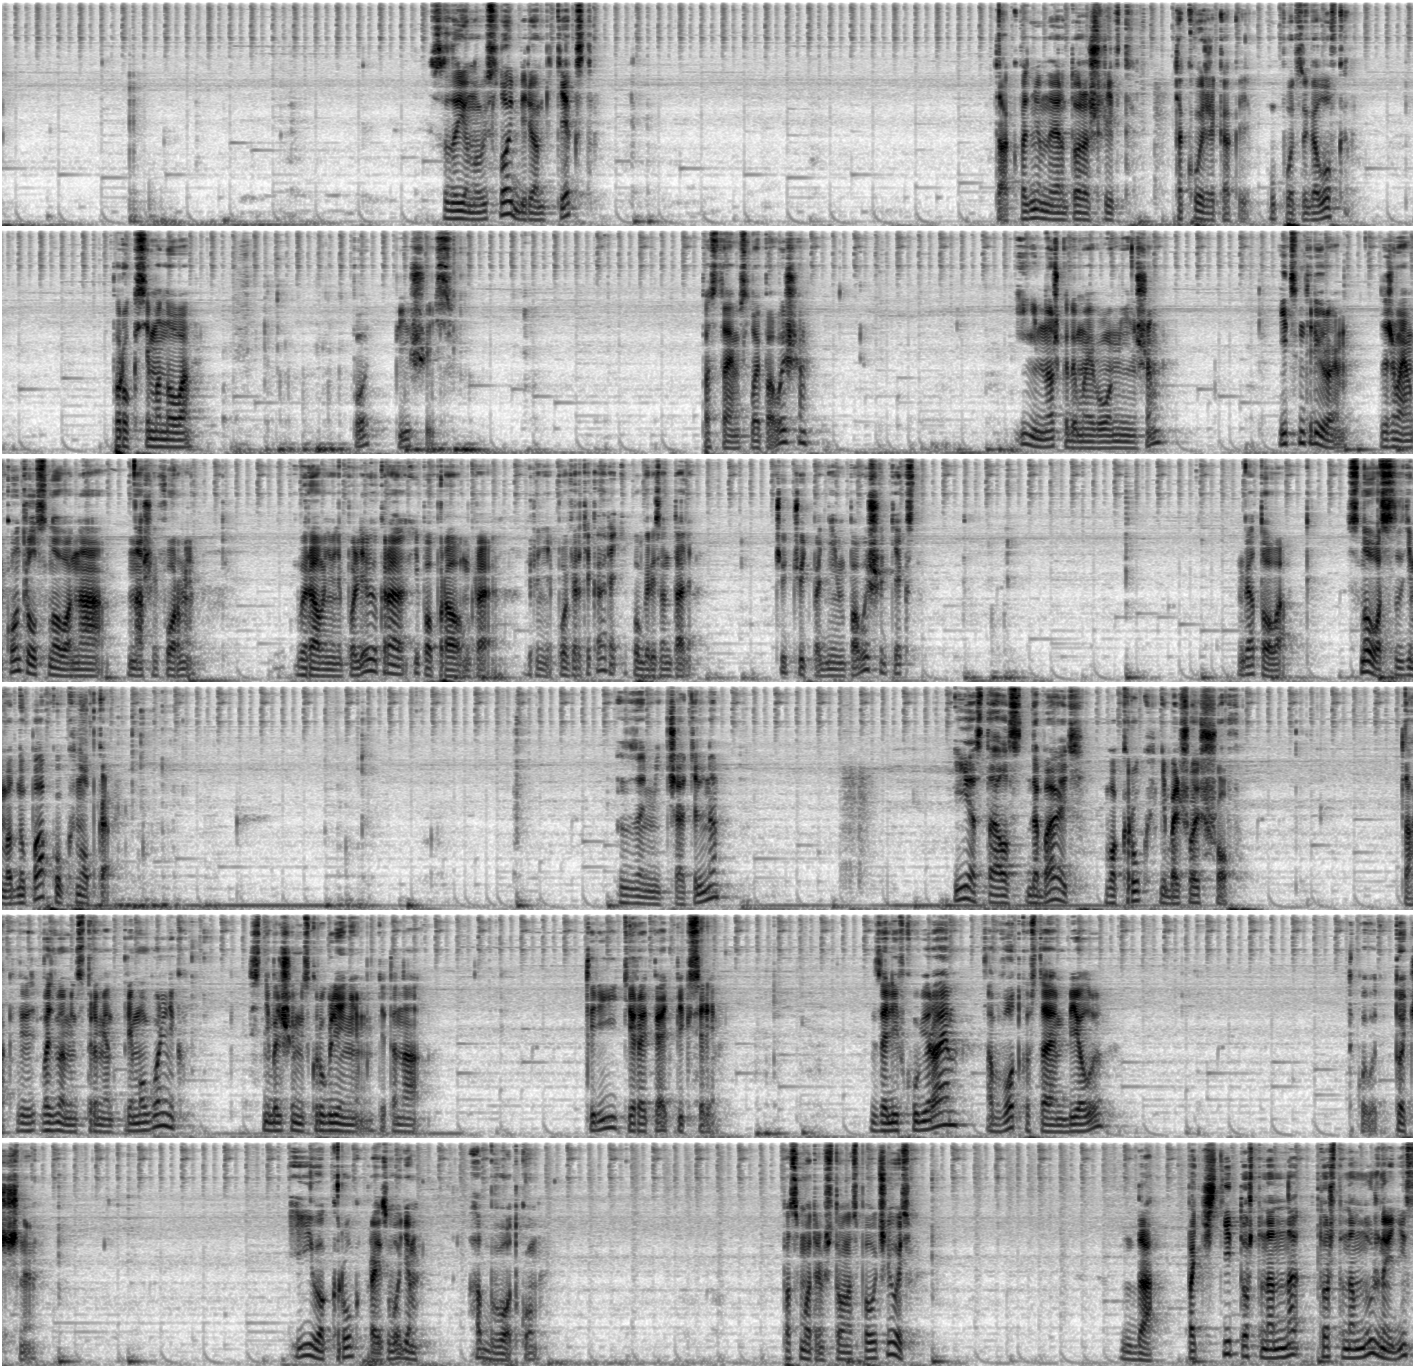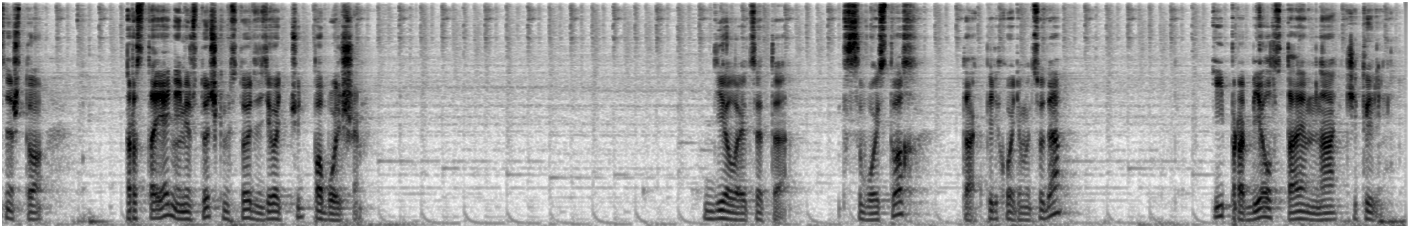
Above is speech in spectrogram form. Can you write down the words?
Создаем новый слой, берем текст. Так, возьмем, наверное, тоже шрифт такой же, как и у подзаголовка. Проксиманова. Подпишись. Поставим слой повыше. И немножко, думаю, его уменьшим. И центрируем. Зажимаем Ctrl снова на нашей форме. Выравнивание по левому краю и по правому краю. Вернее, по вертикали и по горизонтали. Чуть-чуть поднимем повыше текст. Готово. Снова создадим одну папку, кнопка. Замечательно. И осталось добавить вокруг небольшой шов. Так, возьмем инструмент прямоугольник с небольшим искруглением, где-то на 3-5 пикселей. Заливку убираем, обводку ставим белую, такую вот точечную. И вокруг производим обводку. Посмотрим, что у нас получилось. Да, почти то, что нам, то, что нам нужно. Единственное, что расстояние между точками стоит сделать чуть побольше. Делается это в свойствах. Так, переходим вот сюда. И пробел ставим на 4.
